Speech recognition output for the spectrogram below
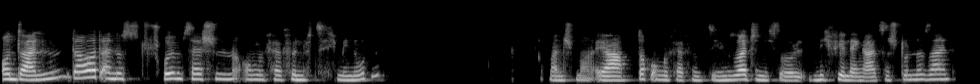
Und dann dauert eine Strömsession ungefähr 50 Minuten. Manchmal, ja, doch ungefähr 50 Minuten. Sollte nicht so, nicht viel länger als eine Stunde sein.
